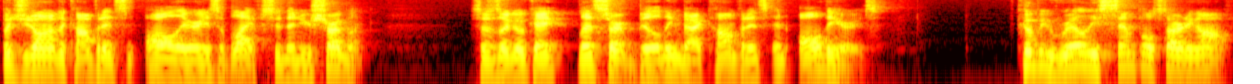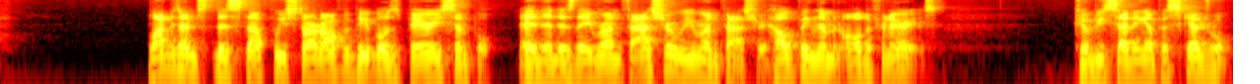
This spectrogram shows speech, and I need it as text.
But you don't have the confidence in all areas of life. So then you're struggling. So it's like, okay, let's start building back confidence in all the areas. Could be really simple starting off. A lot of times, the stuff we start off with people is very simple. And then as they run faster, we run faster, helping them in all different areas. Could be setting up a schedule.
